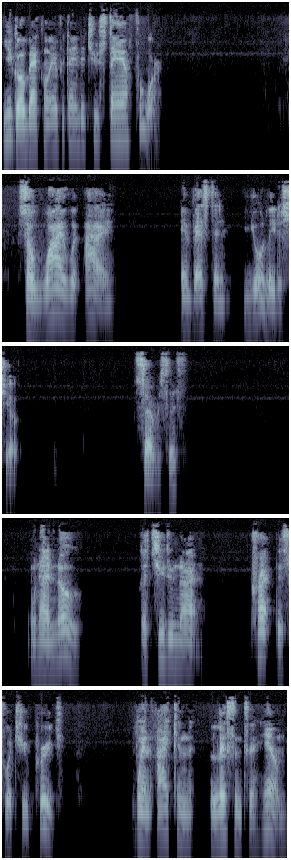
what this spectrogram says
You go back on everything that you stand for. So, why would I invest in your leadership services when I know that you do not practice what you preach, when I can listen to him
